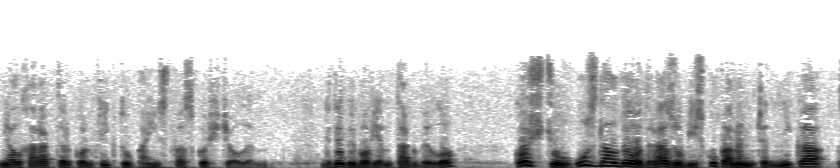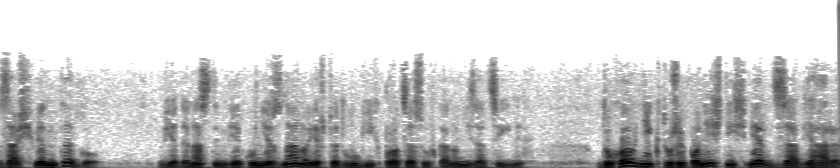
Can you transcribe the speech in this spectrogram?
miał charakter konfliktu państwa z Kościołem. Gdyby bowiem tak było, Kościół uznałby od razu biskupa męczennika za świętego. W XI wieku nie znano jeszcze długich procesów kanonizacyjnych. Duchowni, którzy ponieśli śmierć za wiarę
